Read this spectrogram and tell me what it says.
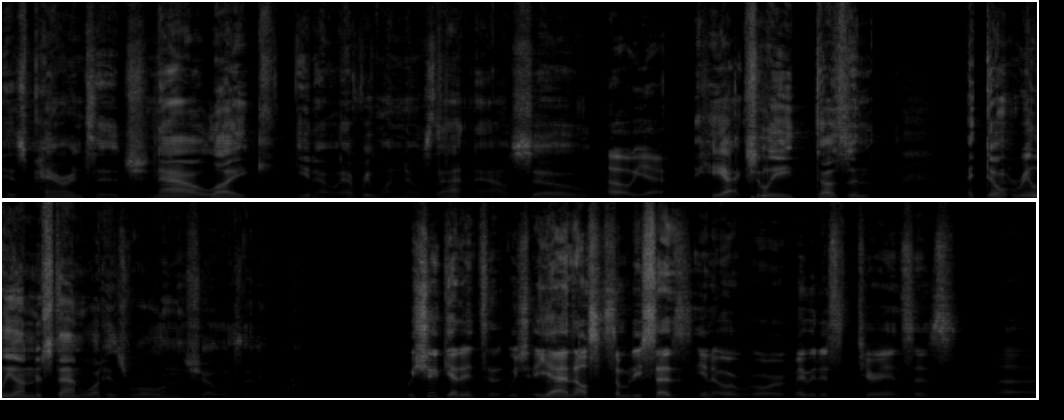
his parentage. Now, like you know, everyone knows that now. So Oh yeah. He actually doesn't. I don't really understand what his role in the show is anymore. We should get into we should, yeah, and also somebody says you know, or, or maybe this Tyrion says. Uh,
